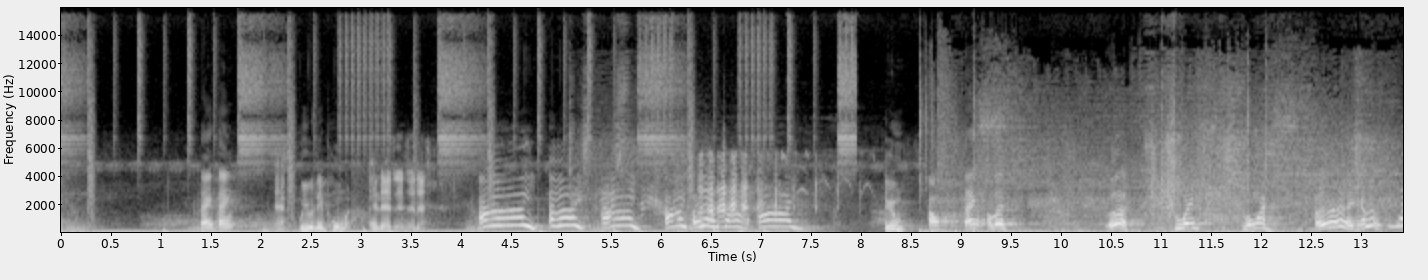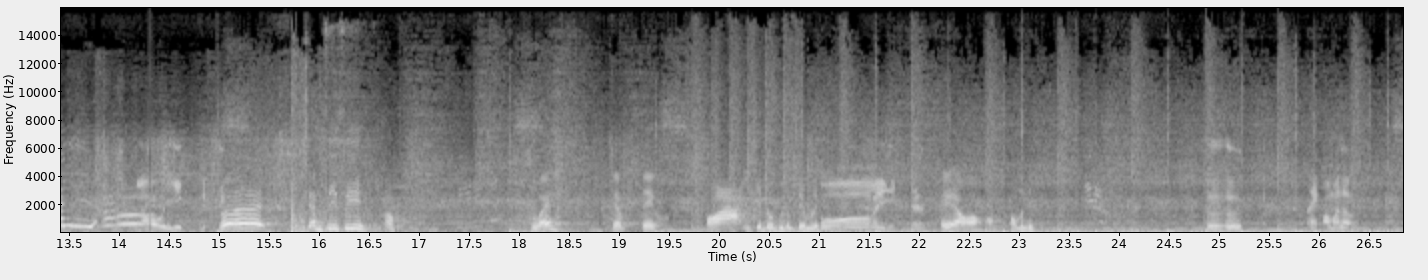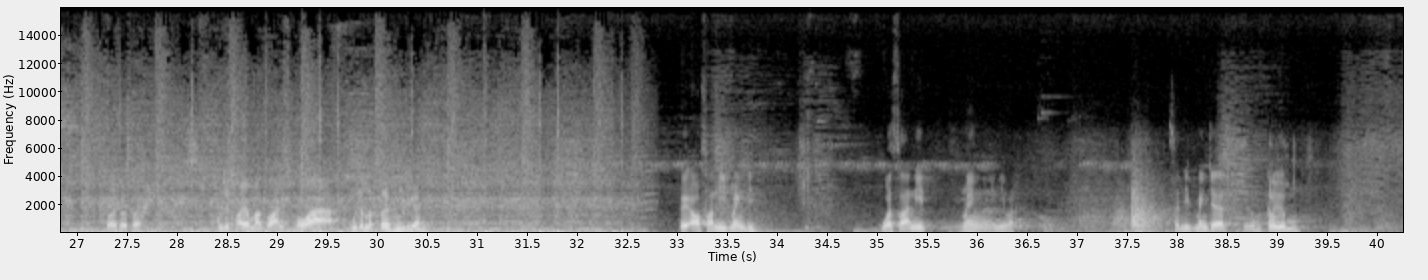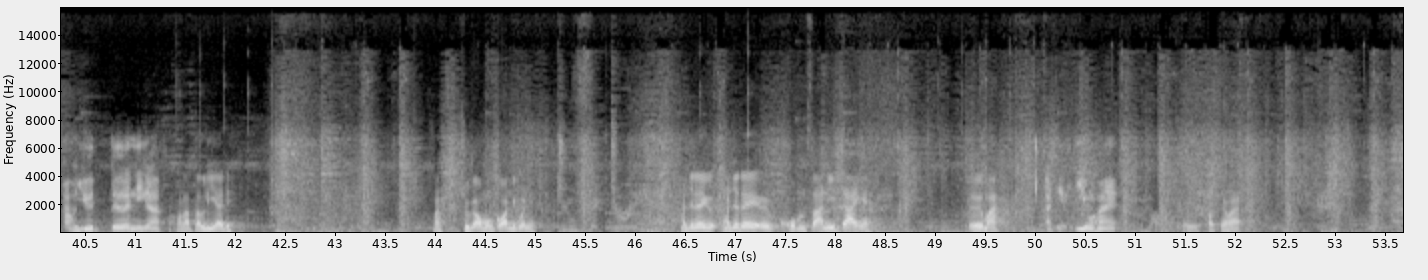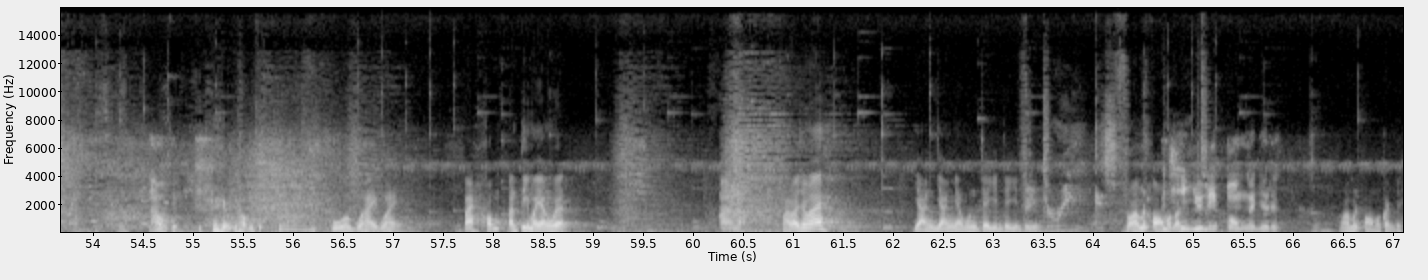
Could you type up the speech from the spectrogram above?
แตงแตงเดี๋ยวกูอยู่ในพุ่มอะเดี๋ยวเดี๋ยวเดี๋ยวเดี๋ยวอ้ายอ้ายอ้ายอ้ายไปแล้วจ้าอ้ายอืมเอาแตงเอาเลย เออสวยลงมาเอออย่างนั้นแหละว้ายอ้าย เอายิงเฮ้ยเต็มซีซีเอาสวยแต่แต่อ้าอีกจะโดนกูเต็มๆเลย โอ้ยเอ้ยเอาเอาเอาเอามันดิเออแรกออกมาแล้ว สวยสวยสวยกูจะถอยออกมาก่อน เพราะว่ากูจะมาเติมเลือด เอ้ยเอาซานิสแม่งดิกูว่าซานิสแม่งไอ้นี่ว่ะซานิสแม่งจะเถิมเกลิมเอาหยุดเดินอีกแล้วมานาตาเลียดิ มาช่วยกันเอามังกรดีกว่านี่ มันจะได้มันจะได้เออข่มซานิสได้ไง เออมาอะเดี๋ยวยิวให้ เออขอบใจมาก เอาเอาไปเถอะกูกูให้กูให้ ไปคอมอันตีมายังเพื่อน มาละมาแล้วใช่ไหม ยังยังยังมึงใจเย็นใจเย็นใจเย็นรอให้มันออกมาก่อนอยู่ในป้อมกันอยู่เลยรอให้มันออกมาก่อนดิ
